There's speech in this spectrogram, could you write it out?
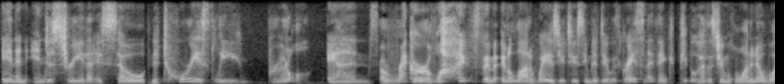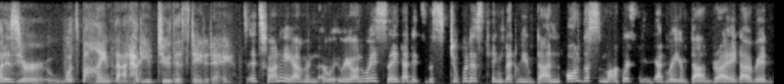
in an industry that is so notoriously brutal? And a wrecker of lives in, in a lot of ways. You two seem to do it with grace. And I think people who have this dream will want to know what is your, what's behind that? How do you do this day to day? It's funny. I mean, we always say that it's the stupidest thing that we've done or the smartest thing that we've done, right? I mean,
